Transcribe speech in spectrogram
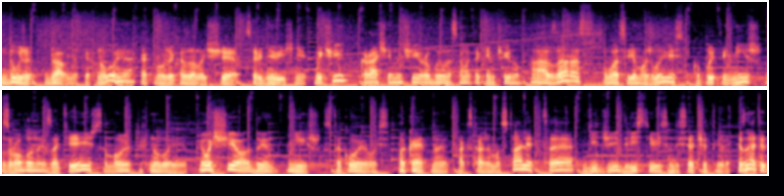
Дуже давня технологія, як ми вже казали, ще середньовічні мечі, кращі мечі робили саме таким чином. А зараз у вас є можливість купити ніж, зроблений за тією ж самою технологією. І ось ще один ніж з такої ось пакетної, так скажемо, сталі, це DG284. І знаєте,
